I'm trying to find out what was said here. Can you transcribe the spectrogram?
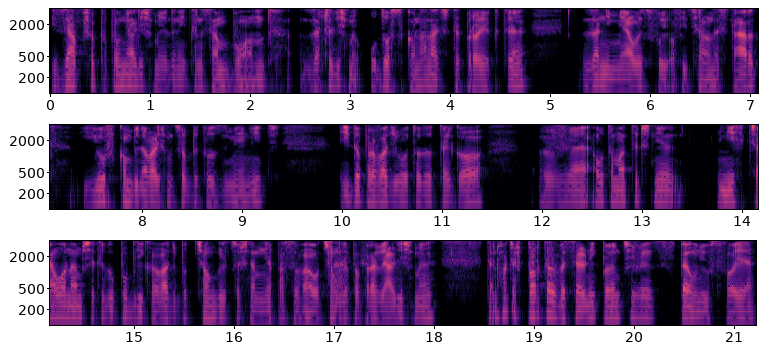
i zawsze popełnialiśmy jeden i ten sam błąd. Zaczęliśmy udoskonalać te projekty, zanim miały swój oficjalny start. Już kombinowaliśmy, co by tu zmienić i doprowadziło to do tego, że automatycznie nie chciało nam się tego publikować, bo ciągle coś nam nie pasowało, ciągle tak. poprawialiśmy. Ten chociaż portal Weselnik, powiem Ci, że spełnił swoje,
